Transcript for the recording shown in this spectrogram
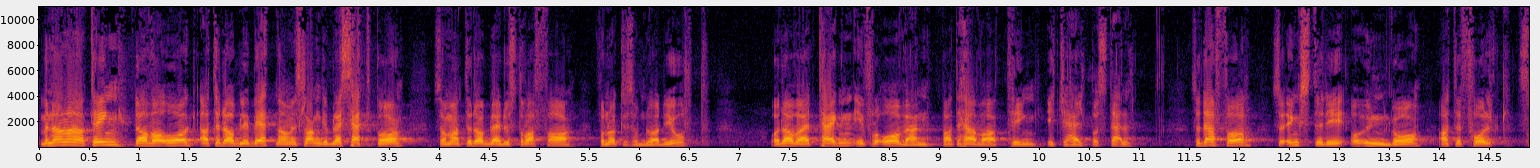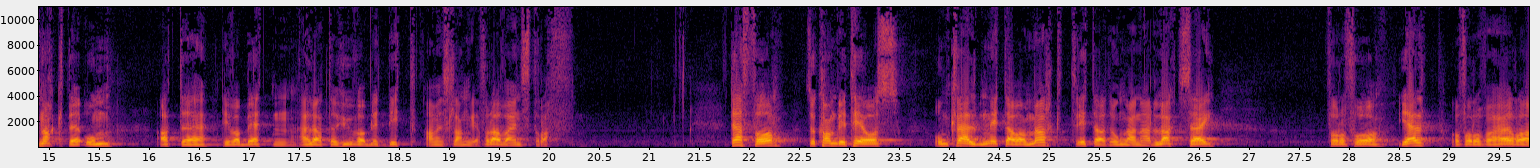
Men en annen ting det var også at det å bli beten av en slange ble sett på som at da ble du straffa for noe som du hadde gjort. Og Det var et tegn fra oven på at her var ting ikke helt på stell. Så Derfor så yngste de å unngå at folk snakket om at eh, var beten, at hun var blitt bitt av en slange, for det var en straff. Derfor så kom de til oss om kvelden etter det var mørkt, etter at ungene hadde lagt seg, for å få hjelp og for å få høre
